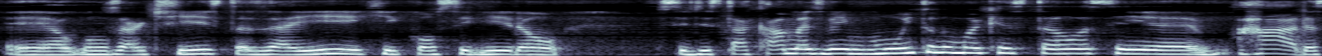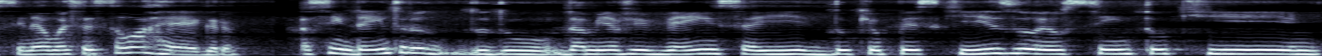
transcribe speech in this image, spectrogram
é, alguns artistas aí que conseguiram se destacar, mas vem muito numa questão, assim, é, rara, assim, né? Uma exceção à regra. Assim, dentro do, do, da minha vivência e do que eu pesquiso, eu sinto que,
